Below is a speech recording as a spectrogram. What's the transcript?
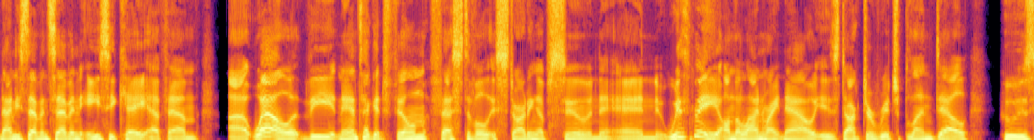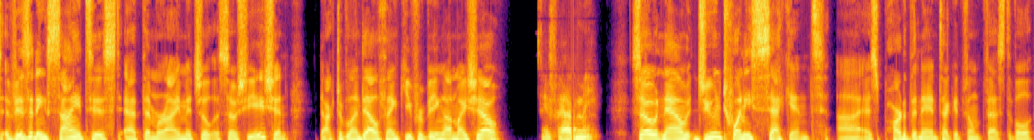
97.7 ACK FM. Uh, well, the Nantucket Film Festival is starting up soon. And with me on the line right now is Dr. Rich Blundell, who's a visiting scientist at the Maria Mitchell Association. Dr. Blundell, thank you for being on my show. Thanks for having me. So now, June 22nd, uh, as part of the Nantucket Film Festival,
